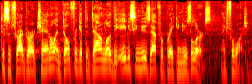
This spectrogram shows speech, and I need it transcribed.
to subscribe to our channel. And don't forget to download the ABC News app for breaking news alerts. Thanks for watching.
